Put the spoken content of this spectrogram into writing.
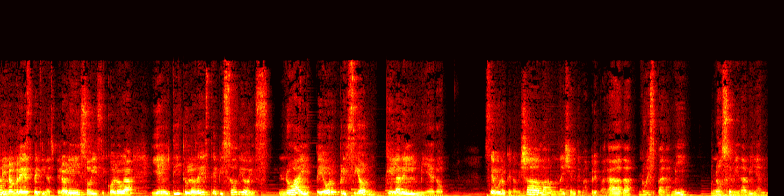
mi nombre es Bettina Speroni, soy psicóloga y el título de este episodio es No hay peor prisión que la del miedo. Seguro que no me llaman, hay gente más preparada, no es para mí, no se me da bien.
